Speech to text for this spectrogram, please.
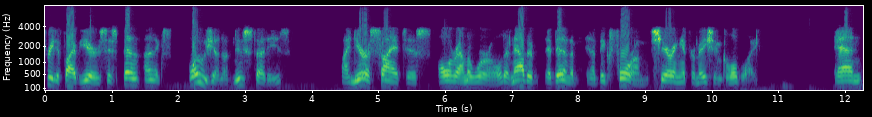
three to five years, there's been an explosion of new studies by neuroscientists all around the world, and now they've, been in a, in a big forum sharing information globally. And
